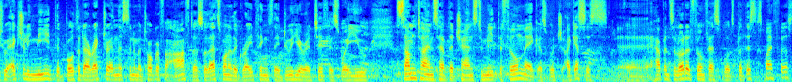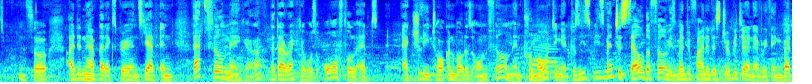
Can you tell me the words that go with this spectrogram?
to actually meet the, both the director and the cinematographer after. So that's one of the great things they do here at TIFF is where you sometimes have the chance to meet the filmmakers, which I guess is uh, happens a lot at film festivals. But this is my first one, so I didn't have that experience yet. And that filmmaker, the director, was awful at actually talking about his own film and promoting it because he's, he's meant to sell the film he's meant to find a distributor and everything but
